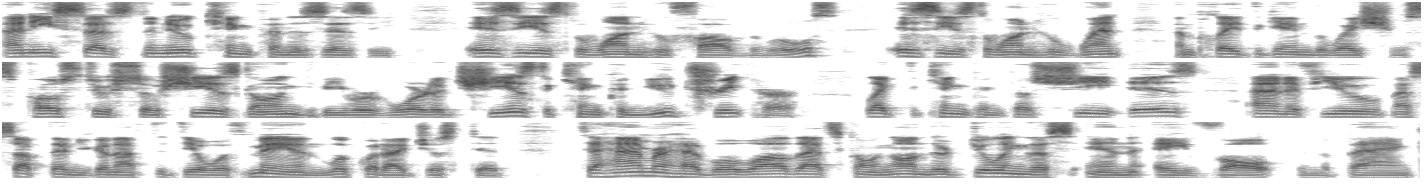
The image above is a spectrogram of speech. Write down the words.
And he says the new kingpin is Izzy. Izzy is the one who followed the rules. Izzy is the one who went and played the game the way she was supposed to. So she is going to be rewarded. She is the kingpin. You treat her like the kingpin because she is. And if you mess up, then you're going to have to deal with me. And look what I just did to Hammerhead. Well, while that's going on, they're doing this in a vault in the bank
